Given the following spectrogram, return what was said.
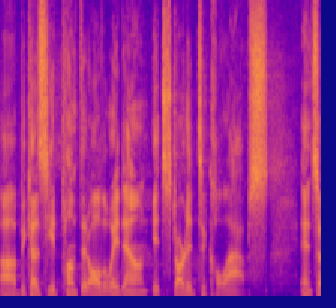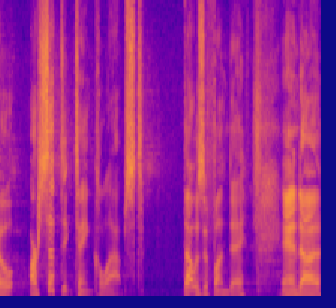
uh, because he had pumped it all the way down, it started to collapse. And so our septic tank collapsed. That was a fun day. And uh,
